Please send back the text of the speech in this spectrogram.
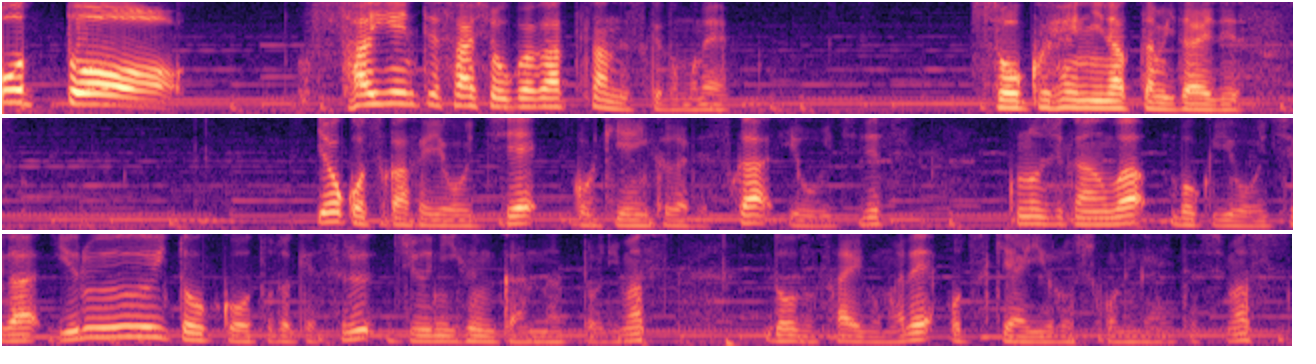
おっと再演って最初伺ってたんですけどもね。続編になったみたいです。ようこそカフェ陽一へ。ご機嫌いかがですか？陽一です。この時間は僕陽一がゆるいトークをお届けする12分間になっております。どうぞ最後までお付き合いよろしくお願いいたします。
